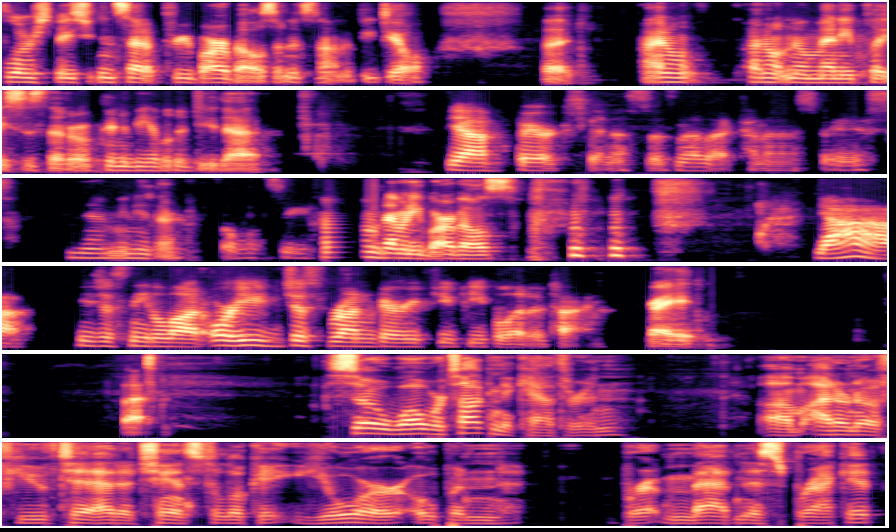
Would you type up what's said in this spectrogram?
floor space, you can set up three barbells, and it's not a big deal. But I don't I don't know many places that are going to be able to do that. yeah, Barracks Fitness doesn't have that kind of space. Yeah, me neither. So we'll see. I don't have that many barbells. Yeah, you just need a lot, or you just run very few people at a time. right. But So while we're talking to Catherine, um, I don't know if you've t- had a chance to look at your open bra- madness bracket,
